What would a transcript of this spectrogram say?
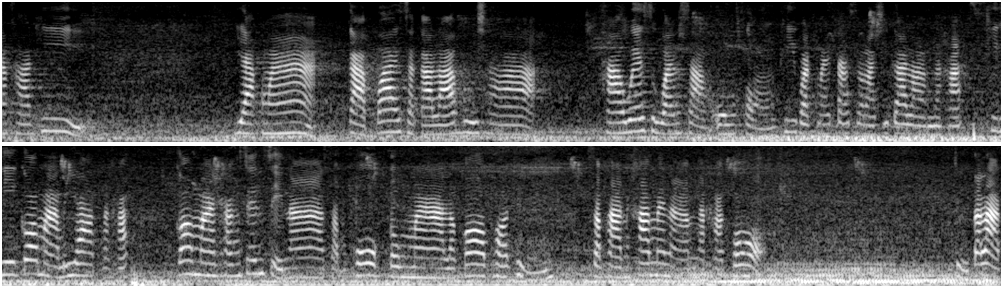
นะคะที่ อยากมากราบไหว้สักการะบูชาท้าเวสุวรรณสามองค์ของที่วัดไม้ตาสมาชิการามนะคะ ที่นี่ก็มาไม่ยากนะคะ ก็มาทางเส้นเสนาสำโคกตรงมาแล้วก็พอถึงสะพานข้ามแม่น้ำนะคะ ก็ ถึงตลาด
